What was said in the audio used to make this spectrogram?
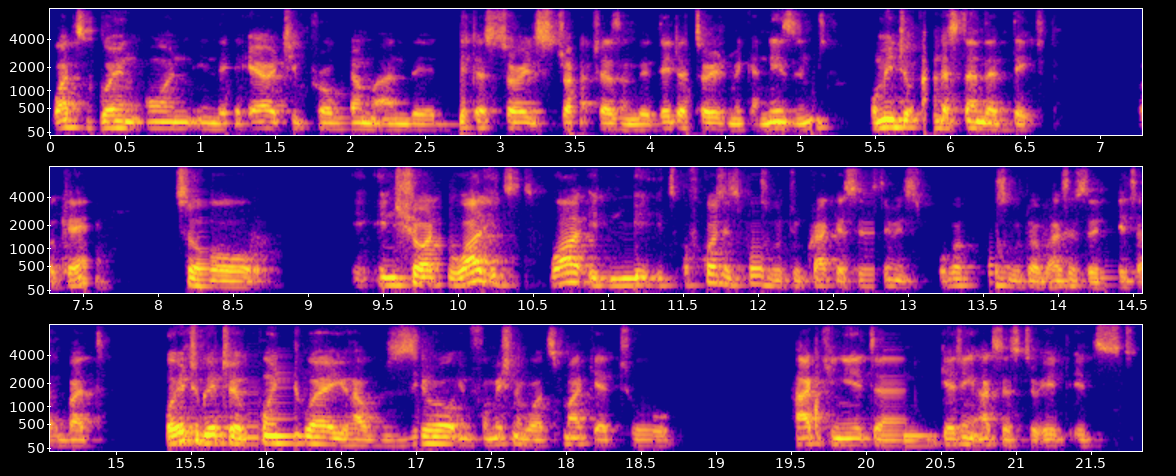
what's going on in the ART program and the data storage structures and the data storage mechanisms for me to understand that data, okay? So in short, while it's while it it's of course it's possible to crack a system, it's possible to have access to the data, but for you to get to a point where you have zero information about SmartCare to hacking it and getting access to it, it's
